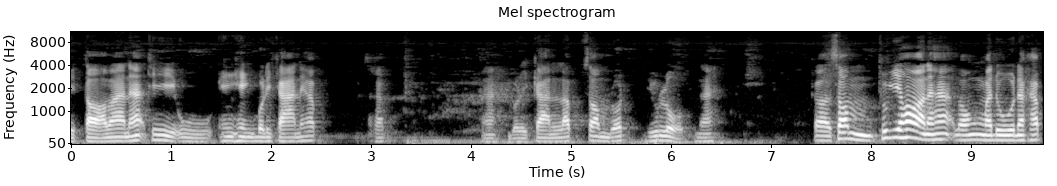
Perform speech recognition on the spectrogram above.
ติดต่อมานะฮะที่อู่เฮงเฮงบริการนะครับนะครับอะบริการรับซ่อมรถยุโรปนะก็ซ่อมทุกยี่ห้อนะฮะลองมาดูนะครับ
